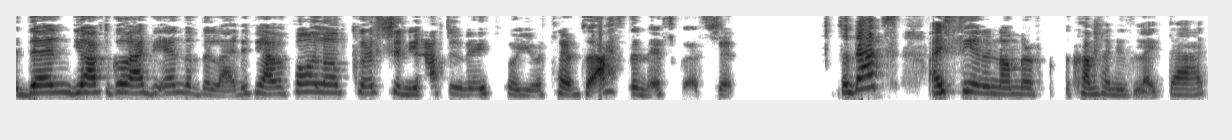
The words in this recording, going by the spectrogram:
then you have to go at the end of the line. If you have a follow up question, you have to wait for your turn to ask the next question. So that's, I see in a number of companies like that.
